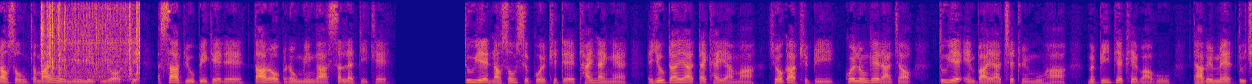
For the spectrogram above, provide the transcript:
နောက်ဆုံးတမိုင်းဝင်မင်းနေပြီးတော့ဖြစ်အစပြိုးပေးခဲ့တဲ့သားတော်ဗဒုံမင်းကဆက်လက်တည်ခဲ့သူ့ရဲ့နောက်ဆုံးစစ်ပွဲဖြစ်တဲ့ထိုင်းနိုင်ငံအယုဒ္ဓယတိုက်ခိုက်ရာမှာယောဂဖြစ်ပြီးကွယ်လွန်ခဲ့တာကြောင့်သူ့ရဲ့အင်ပါယာချက်ထွင်မှုဟာမပြီးပြတ်ခဲ့ပါဘူးဒါပေမဲ့သူချ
